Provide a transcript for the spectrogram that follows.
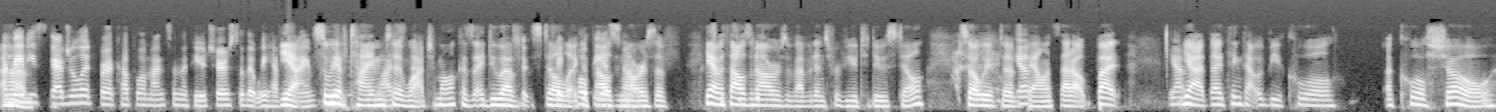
And maybe um, schedule it for a couple of months in the future so that we have yeah, time. so we have time to watch, to watch them all because I do have still like a thousand hours of yeah, a thousand hours of evidence review to do still. So we have to yep. balance that out. But yep. yeah, I think that would be a cool a cool show.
